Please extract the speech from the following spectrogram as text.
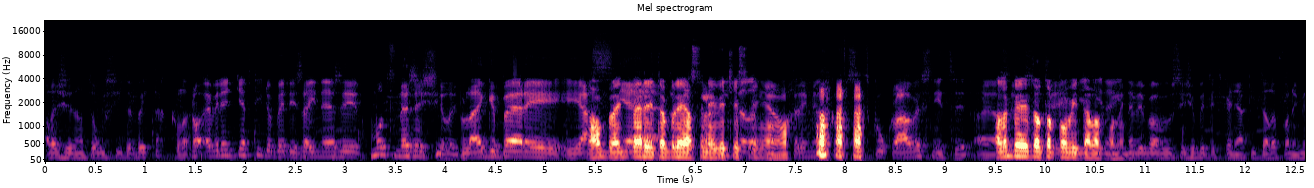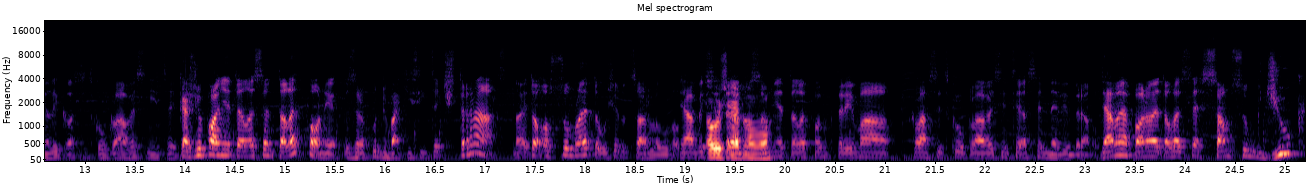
ale že na to musíte být takhle. No evidentně v té době designéři moc neřešili. Blackberry, jasně. No, Blackberry to byly byl asi největší svině, no. Který měl klasickou klávesnici. A já Ale byly to topový telefony. Nevybavuju si, že by teďka nějaký telefony měly klasickou klávesnici. Každopádně tenhle ten telefon je z roku 2014. No je to 8 let, to už je docela dlouho. Já bych To si teda osobně telefon, který má klasickou klávesnici, asi nevybral. Dámy a pánové, tohle je Samsung Juke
